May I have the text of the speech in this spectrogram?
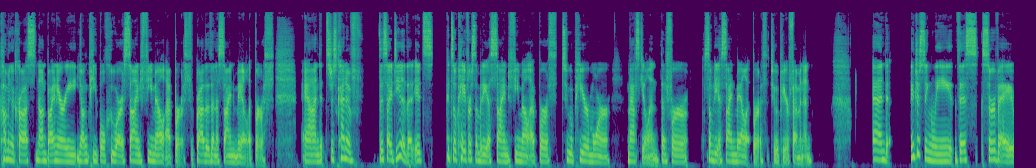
coming across non binary young people who are assigned female at birth rather than assigned male at birth. And it's just kind of this idea that it's, it's okay for somebody assigned female at birth to appear more masculine than for somebody assigned male at birth to appear feminine. And interestingly, this survey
